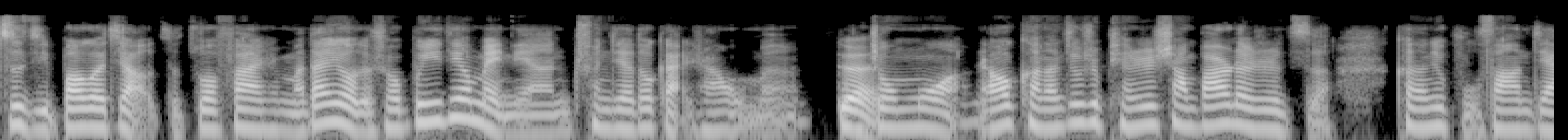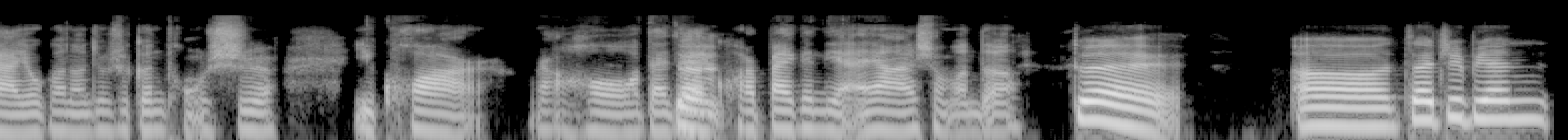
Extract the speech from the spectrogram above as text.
自己包个饺子、做饭什么。但有的时候不一定每年春节都赶上我们对周末，然后可能就是平时上班的日子，可能就不放假，有可能就是跟同事一块儿，然后大家一块儿拜个年呀什么的。对，呃，在这边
